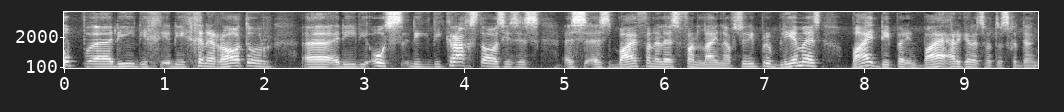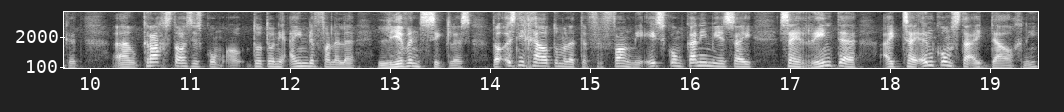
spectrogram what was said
op uh, die die die generator uh die die os die die kragstasies is is is baie van hulle is van lyn af. So die probleme is baie dieper en baie erger as wat ons gedink het. Um kragstasies kom tot aan die einde van hulle lewensiklus. Daar is nie geld om hulle te vervang nie. Eskom kan nie meer sy sy rente uit sy inkomste uitdelg nie.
